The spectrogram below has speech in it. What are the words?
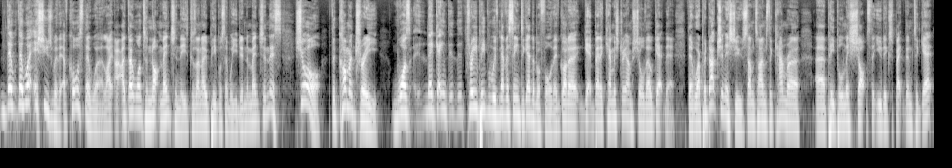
there there were issues with it. Of course, there were. Like, I, I don't want to not mention these because I know people said, "Well, you didn't mention this." Sure, the commentary was they're getting three people we've never seen together before. They've got to get better chemistry. I'm sure they'll get there. There were production issues. Sometimes the camera uh, people miss shots that you'd expect them to get.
